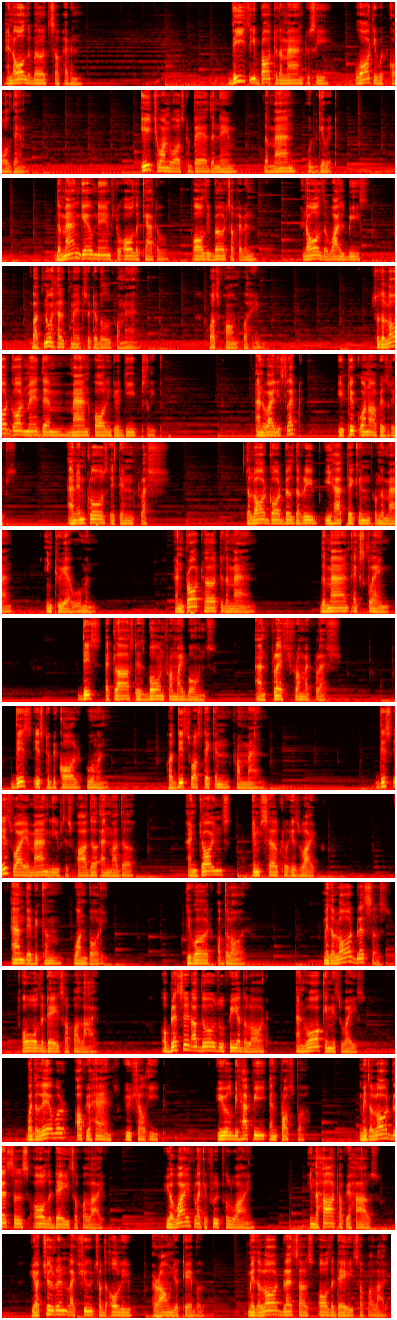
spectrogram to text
and all the birds of heaven. These he brought to the man to see what he would call them. Each one was to bear the name the man would give it. The man gave names to all the cattle, all the birds of heaven, and all the wild beasts, but no helpmate suitable for man was found for him. So the Lord God made them man fall into a deep sleep. And while he slept, he took one of his ribs and enclosed it in flesh. The Lord God built the rib he had taken from the man into a woman and brought her to the man. The man exclaimed, This at last is bone from my bones, and flesh from my flesh. This is to be called woman, for this was taken from man. This is why a man leaves his father and mother and joins himself to his wife, and they become one body. The word of the Lord. May the Lord bless us all the days of our life. Oh, blessed are those who fear the Lord and walk in his ways. By the labor of your hands you shall eat. You will be happy and prosper. May the Lord bless us all the days of our life. Your wife like a fruitful vine in the heart of your house, your children like shoots of the olive around your table. May the Lord bless us all the days of our life.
